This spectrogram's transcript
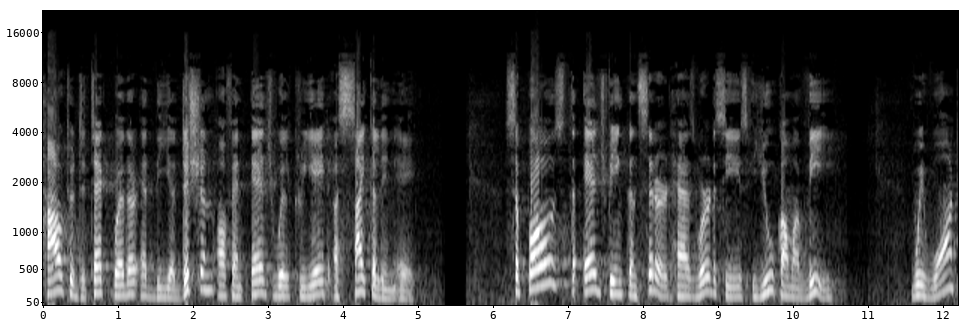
how to detect whether at the addition of an edge will create a cycle in A. Suppose the edge being considered has vertices u, v. We want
